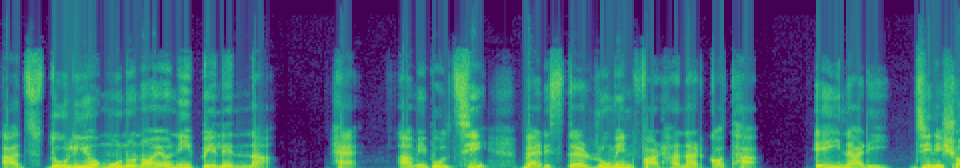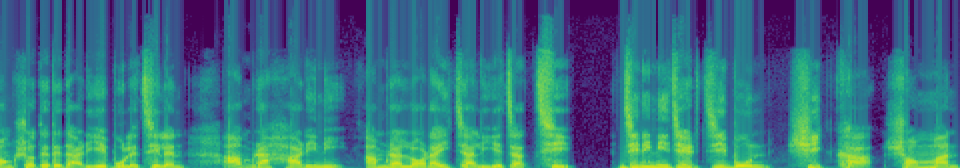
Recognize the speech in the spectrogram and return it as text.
আজ দলীয় মনোনয়নই পেলেন না। হ্যাঁ আমি বলছি ব্যারিস্টার রুমিন ফারহানার কথা। এই নারী, যিনি সংসদেতে দাঁড়িয়ে বলেছিলেন, আমরা হারিনি, আমরা লড়াই চালিয়ে যাচ্ছি। যিনি নিজের জীবন, শিক্ষা, সম্মান,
